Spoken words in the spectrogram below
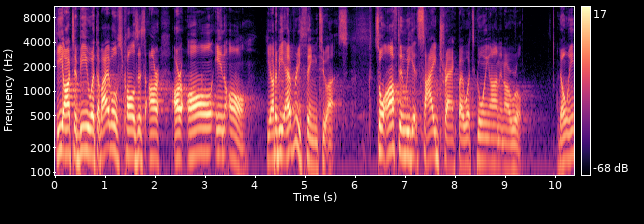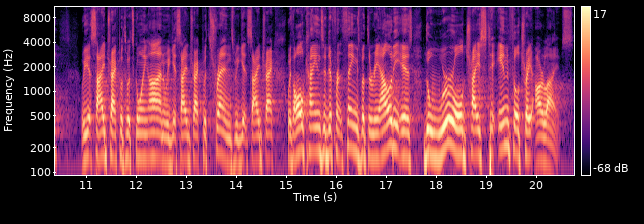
He ought to be what the Bible calls us our, our all in all. He ought to be everything to us. So often we get sidetracked by what's going on in our world, don't we? We get sidetracked with what's going on. We get sidetracked with trends. We get sidetracked with all kinds of different things. But the reality is, the world tries to infiltrate our lives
